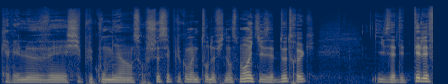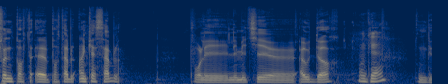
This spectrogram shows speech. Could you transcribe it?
qui avait levé je sais plus combien, sur je sais plus combien de tours de financement, et qui faisait deux trucs. Il faisait des téléphones euh, portables incassables pour les, les métiers euh, outdoor. Donc des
